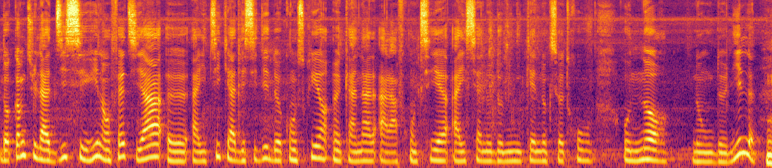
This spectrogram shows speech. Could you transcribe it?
Donc, comme tu l'as dit, Cyril, en fait, il y a euh, Haïti qui a décidé de construire un canal à la frontière haïtiano-dominicaine, donc qui se trouve au nord donc, de l'île, Mhm.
